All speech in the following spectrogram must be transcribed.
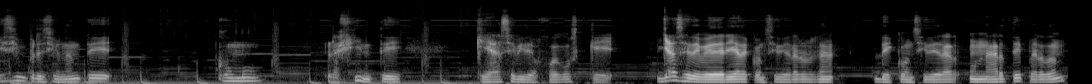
es impresionante cómo la gente que hace videojuegos que ya se debería de considerar una, de considerar un arte, perdón,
